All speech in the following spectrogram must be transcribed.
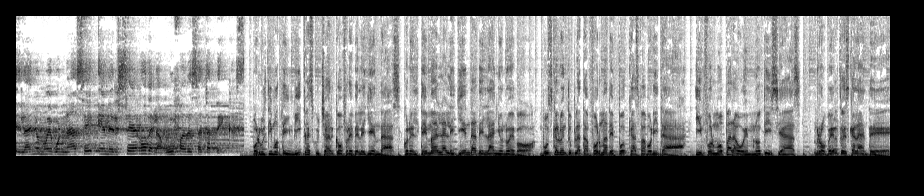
El año nuevo nace en el Cerro de la Bufa de Zacatecas. Por último te invito a escuchar Cofre de Leyendas con el tema La leyenda del año nuevo. Búscalo en tu plataforma de podcast favorita. Informó para OEM Noticias Roberto Escalante.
